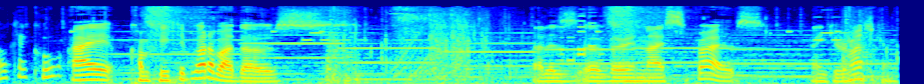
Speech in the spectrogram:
Okay, cool. I completely forgot about those. That is a very nice surprise. Thank you very much, Kim.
